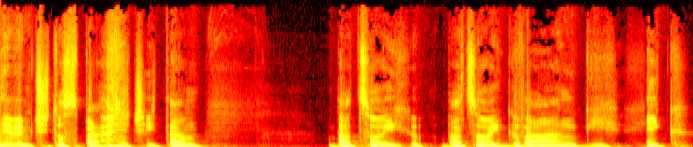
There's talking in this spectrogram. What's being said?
neviem, či to správne čítam, Bacorich, Bacorich Vánchik,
